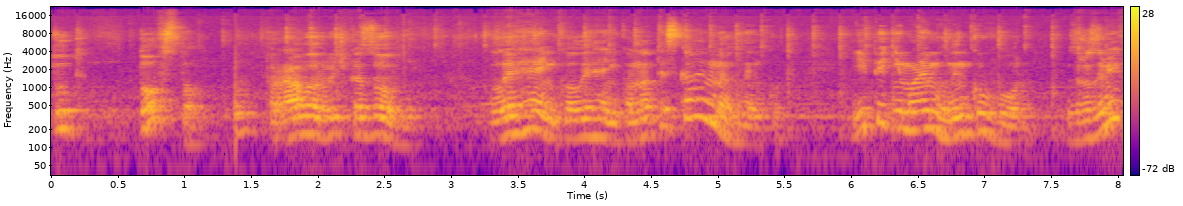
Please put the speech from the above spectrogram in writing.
Тут товсто, права ручка зовні. Легенько-легенько натискаємо на глинку і піднімаємо глинку вгору. Зрозумів?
